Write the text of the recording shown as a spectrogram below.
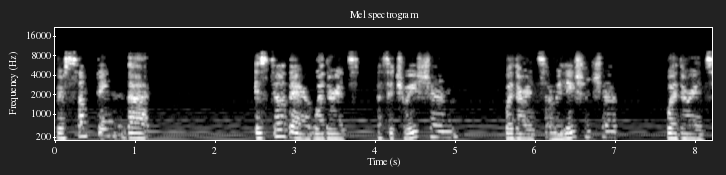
There's something that is still there, whether it's a situation, whether it's a relationship, whether it's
